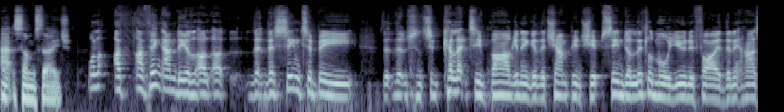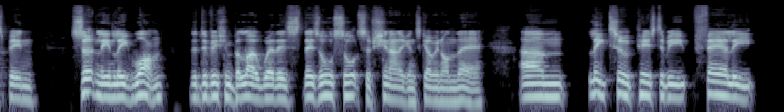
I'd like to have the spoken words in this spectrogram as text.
at some stage. Well, I, I think Andy, there seemed to be the, collective bargaining of the championship seemed a little more unified than it has been, certainly in League One the division below, where there's there's all sorts of shenanigans going on there. Um, League Two appears to be fairly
